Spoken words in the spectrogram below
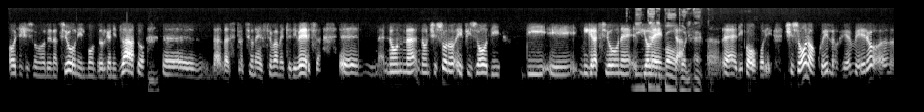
Oggi ci sono le nazioni, il mondo organizzato, mm. eh, la, la, situazione è estremamente diversa. Eh, non, non, ci sono episodi di eh, migrazione di violenta popoli, ecco. Eh, di popoli. Ci sono quello che è vero al,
